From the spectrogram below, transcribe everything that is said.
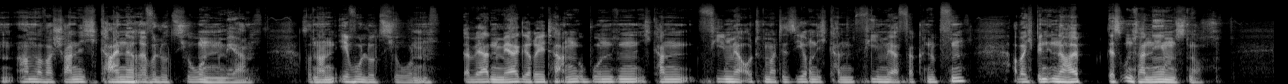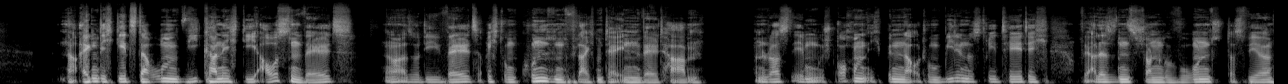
dann haben wir wahrscheinlich keine Revolutionen mehr, sondern Evolutionen. Da werden mehr Geräte angebunden, ich kann viel mehr automatisieren, ich kann viel mehr verknüpfen, aber ich bin innerhalb des Unternehmens noch. Na, eigentlich geht es darum, wie kann ich die Außenwelt, also die Welt Richtung Kunden vielleicht mit der Innenwelt haben. Und du hast eben gesprochen, ich bin in der Automobilindustrie tätig. Wir alle sind es schon gewohnt, dass wir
